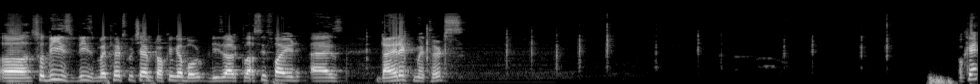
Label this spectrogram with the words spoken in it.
uh, so these these methods which I am talking about these are classified as direct methods. Okay?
